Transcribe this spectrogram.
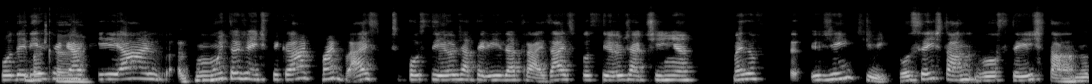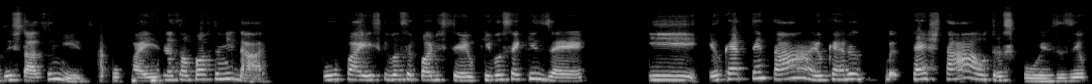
Poderia chegar aqui, ah, muita gente fica, ah, mas ah, se fosse eu já teria ido atrás, ah, se fosse eu já tinha. Mas eu, gente, você está, você está nos Estados Unidos, o país das oportunidades, o país que você pode ser o que você quiser. E eu quero tentar, eu quero testar outras coisas. Eu,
